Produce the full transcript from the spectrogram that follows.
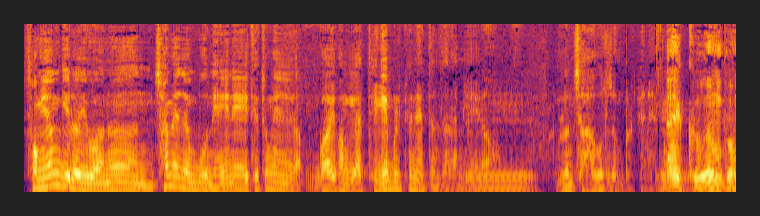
송영길 의원은 참여정부 내내 대통령과의 관계가 되게 불편했던 사람이에요. 물론 저하고도 좀 불편했고. 아니 그건 뭐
